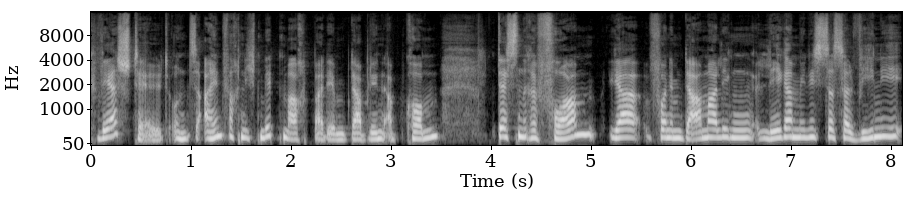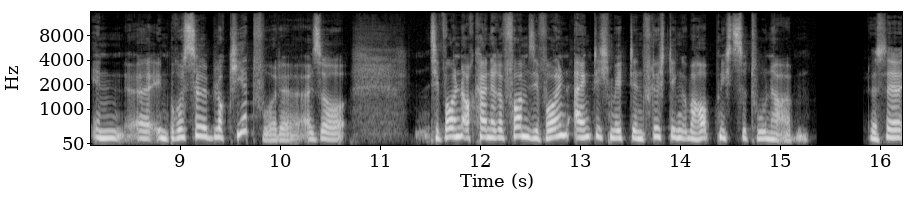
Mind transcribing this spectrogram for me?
querstellt und einfach nicht mitmacht bei dem Dublin-Abkommen, dessen Reform ja von dem damaligen Lega-Minister Salvini in, äh, in Brüssel blockiert wurde. Also sie wollen auch keine Reform, sie wollen eigentlich mit den Flüchtlingen überhaupt nichts zu tun haben. Du hast ja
